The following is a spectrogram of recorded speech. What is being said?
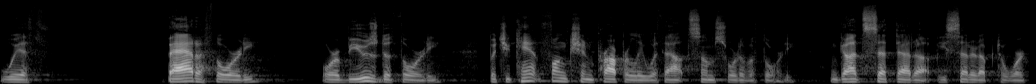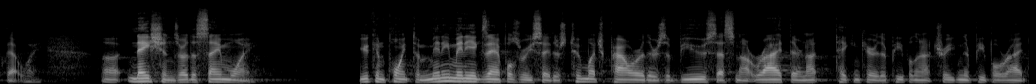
with bad authority or abused authority, but you can't function properly without some sort of authority. And God set that up, He set it up to work that way. Uh, nations are the same way. You can point to many, many examples where you say there's too much power, there's abuse, that's not right, they're not taking care of their people, they're not treating their people right.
